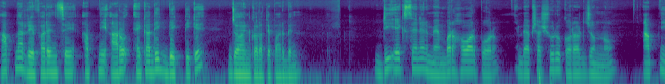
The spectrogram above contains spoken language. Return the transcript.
আপনার রেফারেন্সে আপনি আরও একাধিক ব্যক্তিকে জয়েন করাতে পারবেন। ডিএক্সএনের মেম্বার হওয়ার পর ব্যবসা শুরু করার জন্য আপনি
